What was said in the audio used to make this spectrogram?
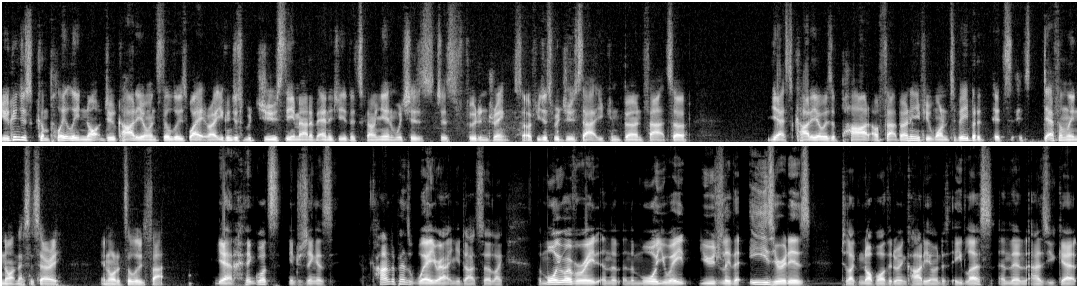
you can just completely not do cardio and still lose weight, right? You can just reduce the amount of energy that's going in, which is just food and drink. So if you just reduce that, you can burn fat. So yes, cardio is a part of fat burning if you want it to be, but it, it's it's definitely not necessary in order to lose fat. Yeah, and I think what's interesting is it kind of depends where you're at in your diet. So like the more you overeat and the and the more you eat, usually the easier it is to like not bother doing cardio and just eat less. And then as you get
